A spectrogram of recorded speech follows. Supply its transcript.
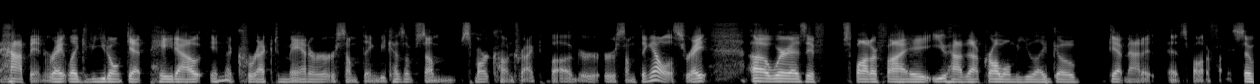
happen right? Like if you don't get paid out in the correct manner or something because of some smart contract bug or, or something else right? Uh, whereas if spotify you have that problem you like go get mad at, at spotify. So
